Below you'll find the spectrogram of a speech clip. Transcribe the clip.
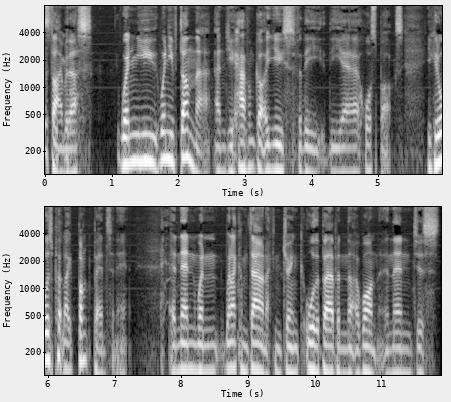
starting with us. When you when you've done that and you haven't got a use for the the uh, horse box, you could always put like bunk beds in it, and then when when I come down, I can drink all the bourbon that I want, and then just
